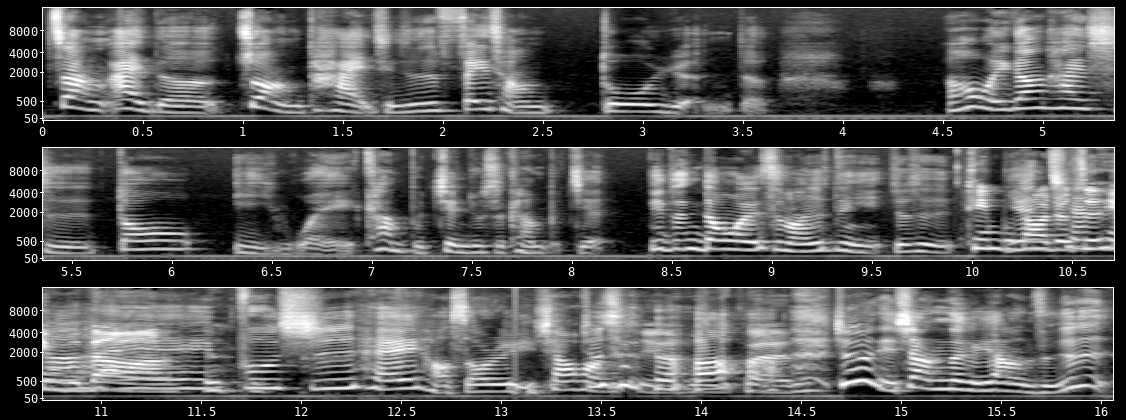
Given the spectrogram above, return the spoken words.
障碍的状态其实是非常多元的。然后我一刚开始都以为看不见就是看不见，你你懂我意思吗？就是你就是听不到就是听不到啊，不是黑，好 sorry，消化器的部分，就是你像那个样子，就是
